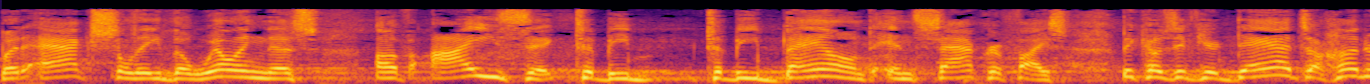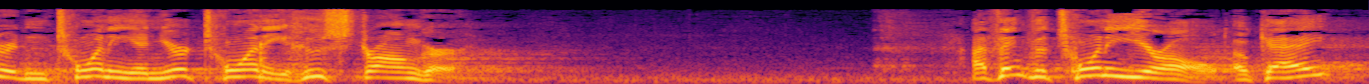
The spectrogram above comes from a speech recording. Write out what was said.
but actually the willingness of Isaac to be, to be bound in sacrifice. Because if your dad's 120 and you're 20, who's stronger? I think the 20 year old, okay?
